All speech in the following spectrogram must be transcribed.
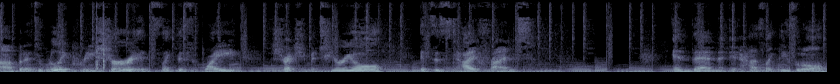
Um, but it's a really pretty shirt. It's like this white stretchy material. It's this tie front and then it has like these little,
